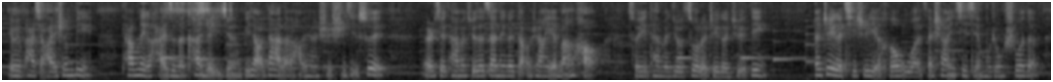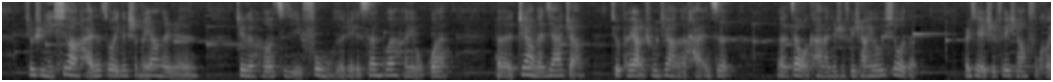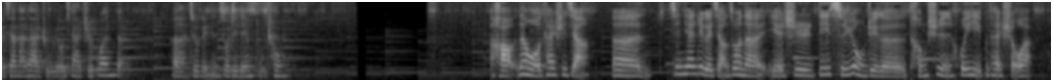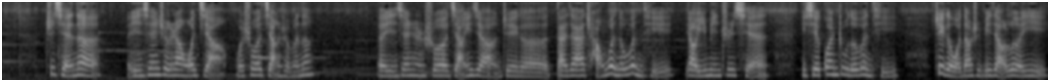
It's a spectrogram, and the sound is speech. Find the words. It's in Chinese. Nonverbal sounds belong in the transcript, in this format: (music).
因为怕小孩生病。他们那个孩子呢，看着已经比较大了，好像是十几岁，而且他们觉得在那个岛上也蛮好。所以他们就做了这个决定。那这个其实也和我在上一期节目中说的，就是你希望孩子做一个什么样的人，这个和自己父母的这个三观很有关。呃，这样的家长就培养出这样的孩子，呃，在我看来这是非常优秀的，而且也是非常符合加拿大主流价值观的。呃，就给您做这点补充。好，那我开始讲。呃，今天这个讲座呢，也是第一次用这个腾讯会议，不太熟啊。之前呢，尹先生让我讲，我说讲什么呢？呃，尹先生说讲一讲这个大家常问的问题，要移民之前一些关注的问题。这个我倒是比较乐意，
